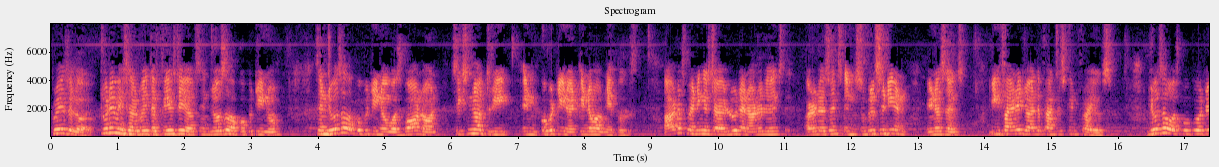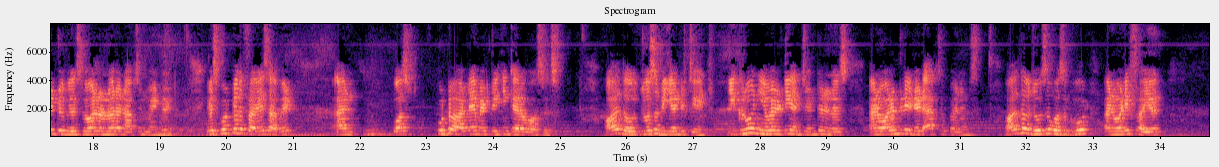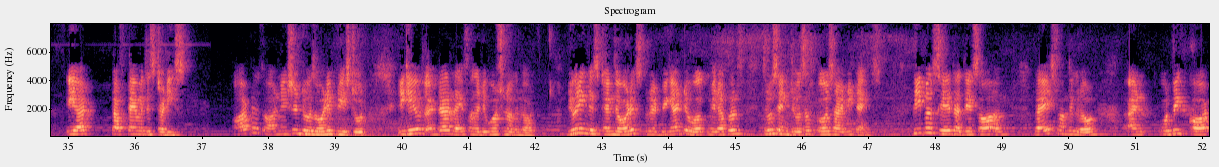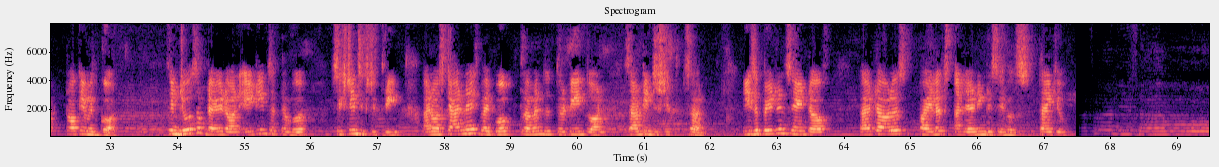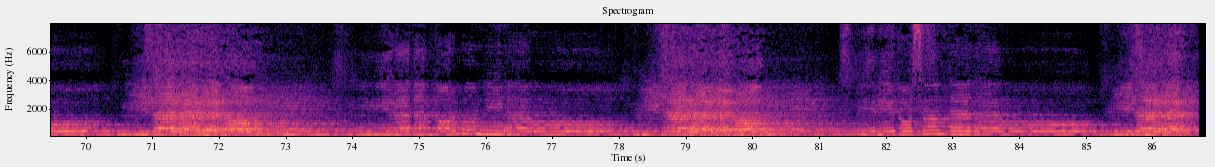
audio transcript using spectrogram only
the Lord. Today we celebrate the feast day of Saint Joseph of Cupertino. Saint Joseph of Cupertino was born on 1603 in Cupertino, Kingdom of Naples. After spending his childhood and adolescence, adolescence in simplicity and innocence, he finally joined the Franciscan friars. Joseph was purported to be a slow learner and absent-minded. He was put to the friar's habit and was put to hard time at taking care of horses. Although Joseph began to change, he grew in humility and gentleness and voluntarily did acts of penance. Although Joseph was a good and worthy friar, he had tough time with his studies. After his ordination to his holy priesthood, he gave his entire life for the devotion of the Lord. During this time, the Holy Spirit began to work miracles through Saint Joseph over 70 times. People say that they saw him rise from the ground and would be caught talking with God. Saint Joseph died on 18 September 1663 and was canonized by Pope Clement XIII on 1767. He is a patron saint of air travelers, pilots and learning disables. Thank you.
